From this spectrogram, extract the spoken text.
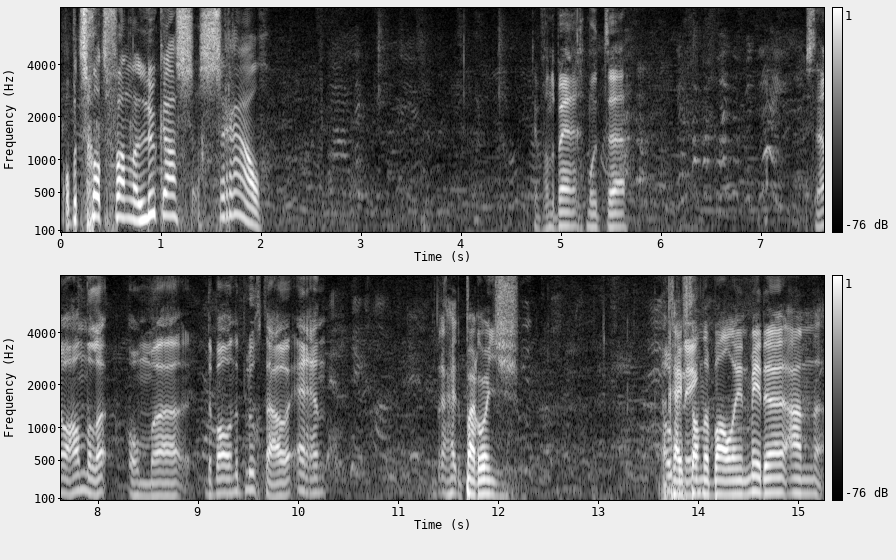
Op het schot van Lucas Schraal. Tim van den Berg moet snel handelen om eh, de bal in de ploeg te houden. Ern Draait een paar rondjes. En geeft dan de bal in het midden aan...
